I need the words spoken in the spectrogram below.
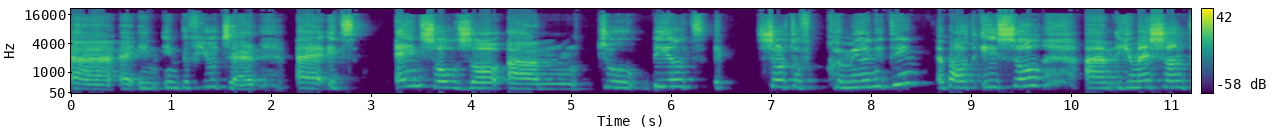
uh, uh in in the future, uh, it aims also um, to build a sort of community about ESOL. Um, you mentioned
